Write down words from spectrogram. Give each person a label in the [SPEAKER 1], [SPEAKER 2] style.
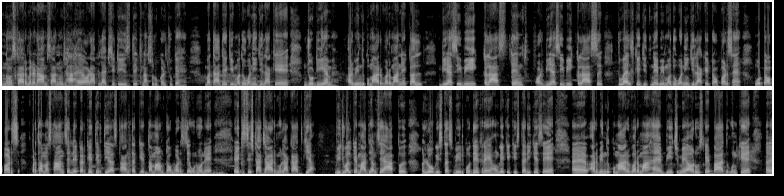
[SPEAKER 1] नमस्कार, मेरा नाम सानू झा है और आप लाइव सिटीज़ देखना शुरू कर चुके हैं। बता दें कि मधुबनी ज़िला के जो डीएम हैं, अरविंद कुमार वर्मा ने कल बीएससीबी क्लास टेंथ और बीएससीबी क्लास ट्वेल्थ के जितने भी मधुबनी ज़िला के टॉपर्स हैं, वो टॉपर्स प्रथम स्थान से लेकर के तृतीय स्थान तक के तमाम टॉपर्स से उन्होंने एक शिष्टाचार मुलाकात किया। विजुअल के माध्यम से आप लोग इस तस्वीर को देख रहे होंगे कि किस तरीके से अरविंद कुमार वर्मा हैं बीच में और उसके बाद उनके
